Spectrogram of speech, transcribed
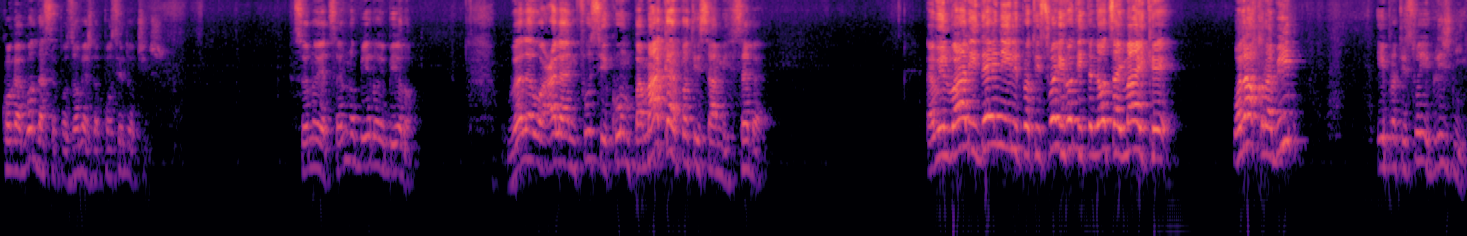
koga god da se pozoveš, da posvjedočiš. Crno je crno, bijelo je bijelo. Velau ala anfusikum, pa makar protiv samih sebe. Evil vali deni ili protiv svojih roditelja, oca i majke. Wala akrabin i protiv svojih bližnjih.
